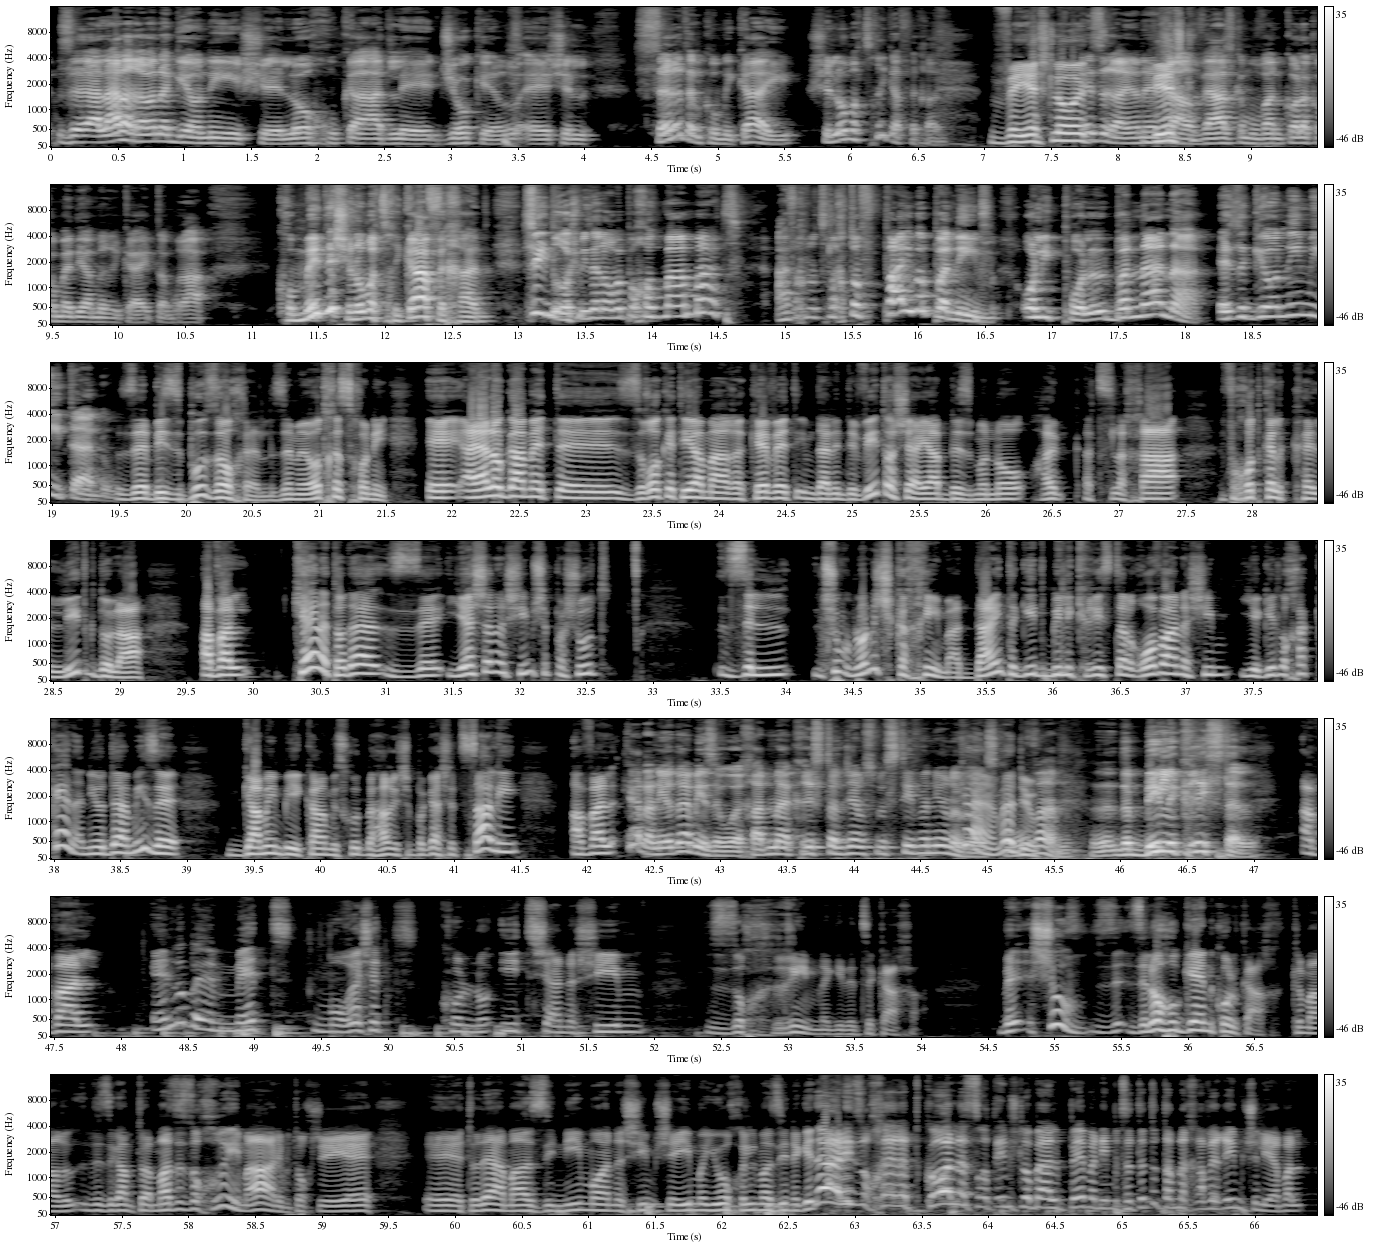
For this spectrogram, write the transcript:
זה עלה לרעיון הגאוני שלא חוקה עד לג'וקר, אה, של סרט על קומיקאי שלא מצחיק אף אחד. ויש לו... איזה רעיון ויש- נהדר, ואז כמובן כל הקומדיה האמריקאית אמרה, קומדיה שלא מצחיקה אף אחד, זה ידרוש מאיתנו הרבה פחות מאמץ. אף אחד לא צריך לחטוף פאי בפנים, או ליפול על בננה, איזה גאונים מאיתנו. זה בזבוז אוכל, זה מאוד חסכוני. אה, היה לו גם את אה, זרוק את ים מהרכבת עם דני דויטו, שהיה בזמנו הצלחה לפחות כלכלית גדולה, אבל כן, אתה יודע, זה, יש אנשים שפשוט, זה, שוב, הם לא נשכחים, עדיין תגיד בילי קריסטל, רוב האנשים יגיד לך, כן, אני יודע מי זה, גם אם בעיקר בזכות בהארי שפגש את סלי, אבל כן, אני יודע מי זה, הוא אחד מהקריסטל ג'יימס בסטיבן יוניברס, כן, בדיוק. כמובן. זה בילי קריסטל. אבל אין לו באמת מורשת קולנועית שאנשים זוכרים, נגיד את זה ככה. ושוב, זה, זה לא הוגן כל כך. כלומר, וזה גם, מה זה זוכרים? אה, אני בטוח שיהיה אה, אתה יודע, מאזינים או אנשים שאם היו יכולים להאזין, נגיד, אה, אני זוכר את כל הסרטים שלו בעל פה ואני מצטט אותם לחברים שלי, אבל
